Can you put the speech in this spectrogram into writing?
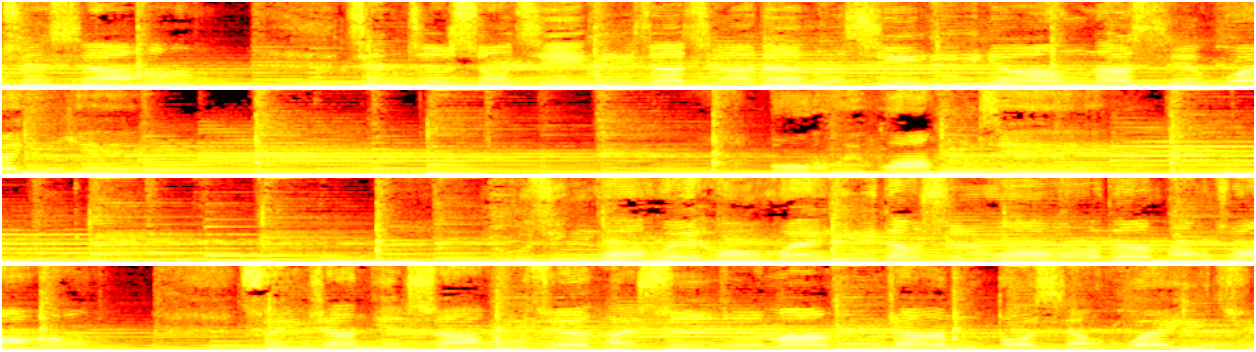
牵着手骑着车的夕阳，那些回忆不会忘记。如今我会后悔当时我的莽撞，虽然年少，却还是茫然，多想回去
